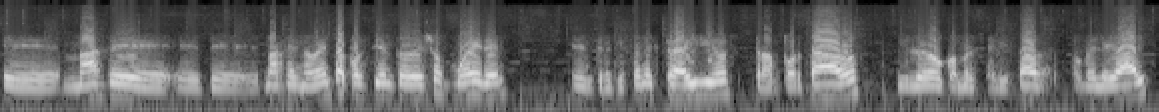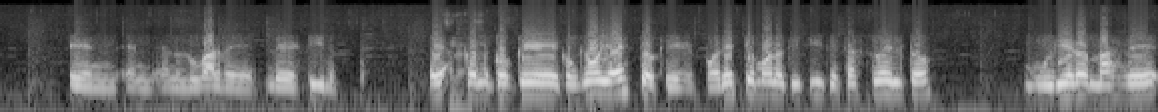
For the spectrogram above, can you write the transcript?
eh, más de, eh, de- más del 90% de ellos mueren entre que son extraídos transportados y luego comercializados de forma ilegal en, en, en el lugar de, de destino. Eh, Claro. con, con qué, ¿Con qué voy a esto? Que por este mono tití que está suelto, murieron más de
